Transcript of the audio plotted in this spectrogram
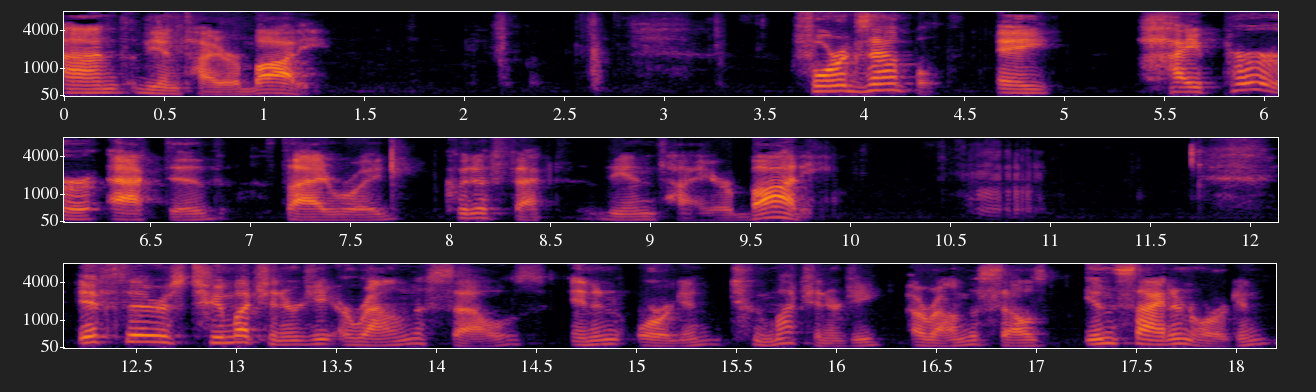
and the entire body for example a hyperactive thyroid could affect the entire body. If there's too much energy around the cells in an organ too much energy around the cells inside an organ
